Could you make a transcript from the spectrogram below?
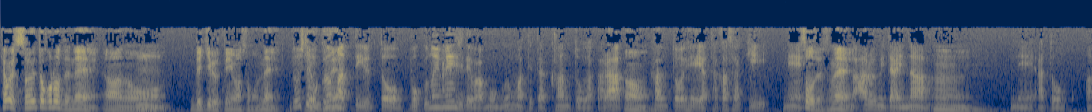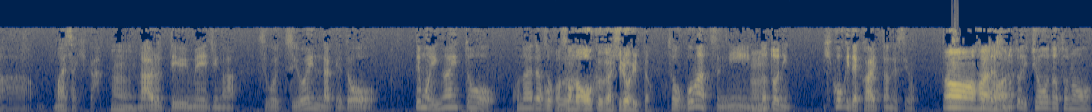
キャベツそういうところでね、あのーできるって言いますもんね。どうしても群馬っていうと、僕のイメージではもう群馬って言ったら関東だから、うん関東平野、高崎、ね、そうですね。があるみたいうな、ん。ね、あと、あー前崎か、うん。があるっていうイメージがすごい強いんだけど、でも意外と、この間僕、その奥が広いと。そう5月に能登に飛行機で帰ったんですよ。ああ、はいそしたらそのはい。時ちょうどその、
